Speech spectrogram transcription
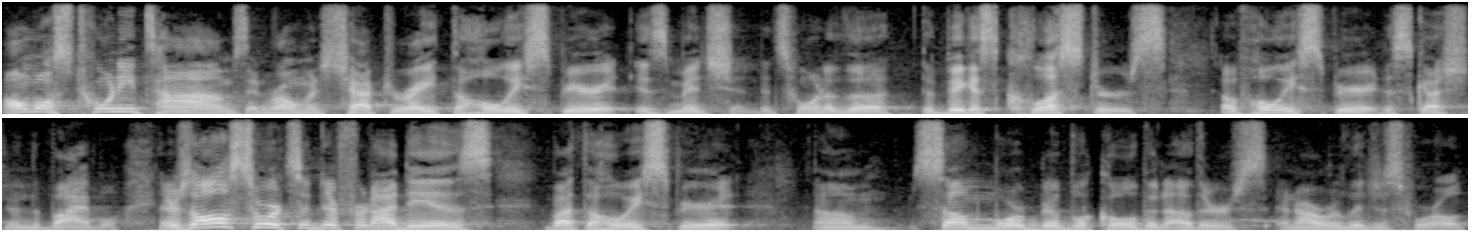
Almost 20 times in Romans chapter 8, the Holy Spirit is mentioned. It's one of the, the biggest clusters of Holy Spirit discussion in the Bible. There's all sorts of different ideas about the Holy Spirit um, some more biblical than others in our religious world.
